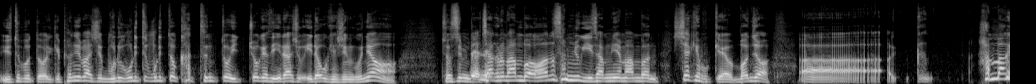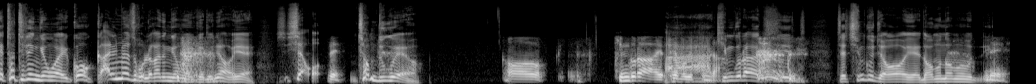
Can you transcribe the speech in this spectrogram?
유튜브 또 이렇게 편집하시고, 우리, 우리, 또- 우리 또 같은 또 이쪽에서 일하시고, 일하고 계시는군요. 좋습니다. 네네. 자, 그럼 한번 3623님 한번 시작해 볼게요. 먼저, 아, 그, 한 방에 터트리는 경우가 있고, 깔면서 올라가는 경우가 있거든요. 예. 시작, 어, 네. 처음 누구예요? 어, 김구라 해보겠습니다. 아, 김구라 씨, 제 친구죠. 예, 너무 너무 네.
